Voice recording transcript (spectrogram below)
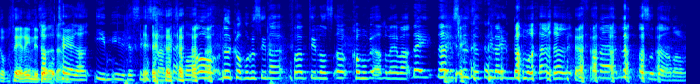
rapporterar in i döden. rapporterar in i det sista liksom. Bara, nu kommer Godzilla fram till oss. Åh, kommer vi överleva? Nej, det här är slutet mina damer och herrar. Farväl. Och så dör de.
